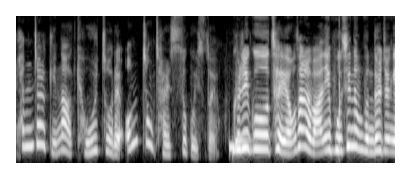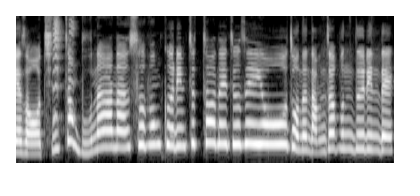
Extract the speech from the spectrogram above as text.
환절기나 겨울철에 엄청 잘 쓰고 있어요. 그리고 제 영상을 많이 보시는 분들 중에서 진짜 무난한 수분크림 추천해주세요. 저는 남자분들인데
